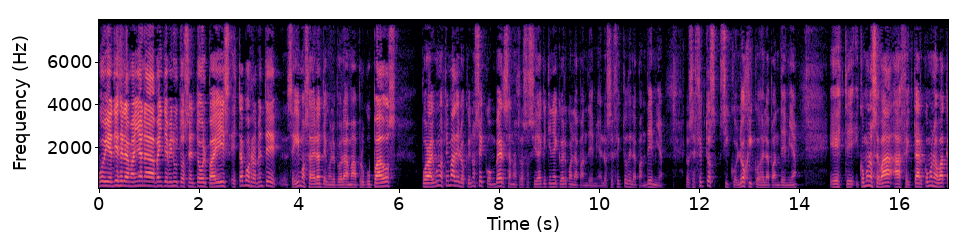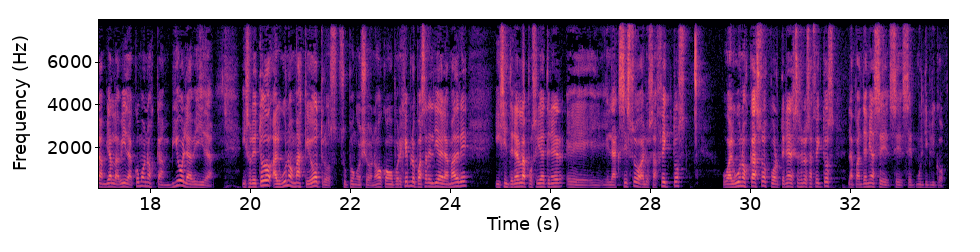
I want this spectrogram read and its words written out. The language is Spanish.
Muy bien, 10 de la mañana, 20 minutos en todo el país. Estamos realmente, seguimos adelante con el programa, preocupados por algunos temas de los que no se conversa en nuestra sociedad que tiene que ver con la pandemia, los efectos de la pandemia, los efectos psicológicos de la pandemia, este, y cómo nos se va a afectar, cómo nos va a cambiar la vida, cómo nos cambió la vida. Y sobre todo algunos más que otros, supongo yo, ¿no? Como por ejemplo pasar el Día de la Madre y sin tener la posibilidad de tener eh, el acceso a los afectos o algunos casos por tener acceso a los afectos, la pandemia se, multiplicó.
